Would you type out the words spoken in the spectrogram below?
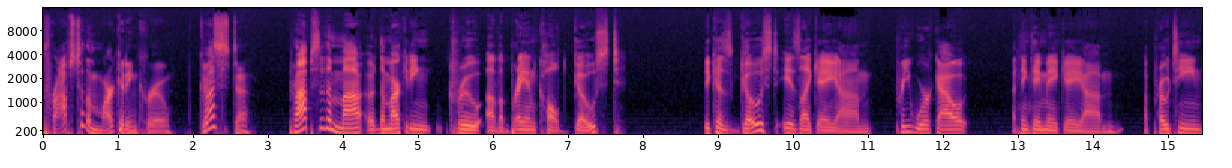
props to the marketing crew. Good Props- stuff. props to the ma- uh, the marketing crew of a brand called Ghost because Ghost is like a um, pre-workout. I think they make a um, a protein,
